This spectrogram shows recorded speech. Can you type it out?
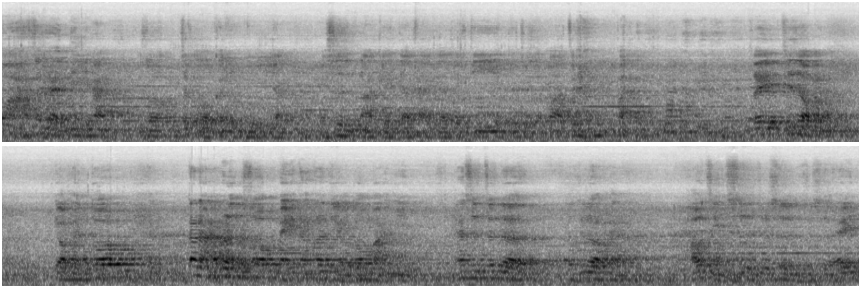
哇这个很厉害。我说这个我跟你不一样，我是拿给人家看，人家就第一眼就觉得哇这个很棒。所以其实我们有很多，当然不能说每一张专辑我都满意，但是真的我觉得很好几次就是就是哎，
